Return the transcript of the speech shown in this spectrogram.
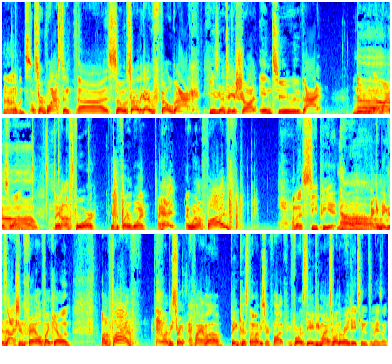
And that one opens. I'll start blasting. Uh, so starting with the guy who fell back, he's gonna take a shot into that dude at minus one. Land on a four into the flamer boy. I hit. I went on a five. I'm gonna CP it. no. I can make this action fail if I kill him. On a five, I might be strength. If I have a big pistol, I might be strength five. Four. It's the AP minus one, the range 18. That's amazing.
